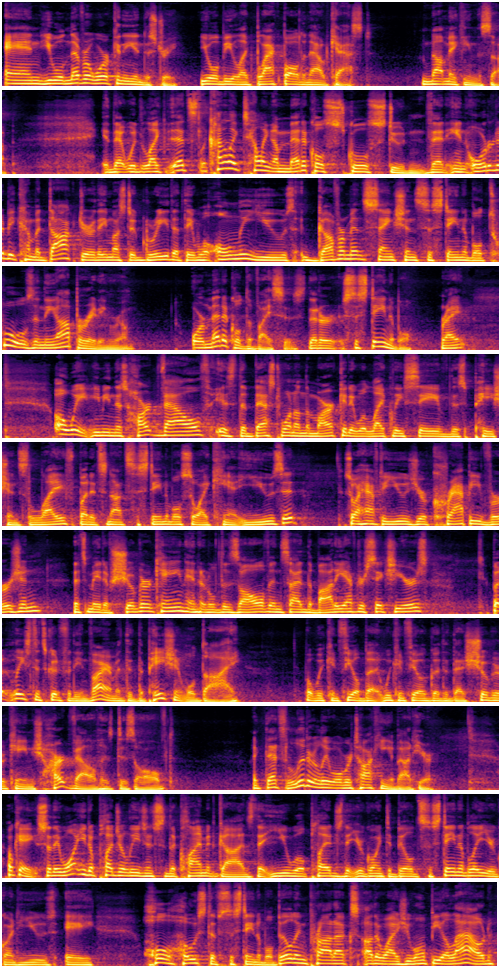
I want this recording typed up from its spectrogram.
And you will never work in the industry. You will be like blackballed and outcast. I'm not making this up. That would like that's kind of like telling a medical school student that in order to become a doctor, they must agree that they will only use government sanctioned sustainable tools in the operating room or medical devices that are sustainable, right? Oh, wait, you mean this heart valve is the best one on the market? It will likely save this patient's life, but it's not sustainable, so I can't use it. So I have to use your crappy version that's made of sugar cane and it'll dissolve inside the body after six years. But at least it's good for the environment that the patient will die, but we can feel we can feel good that that sugar cane heart valve has dissolved. Like that's literally what we're talking about here. Okay, so they want you to pledge allegiance to the climate gods, that you will pledge that you're going to build sustainably, you're going to use a whole host of sustainable building products. Otherwise, you won't be allowed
